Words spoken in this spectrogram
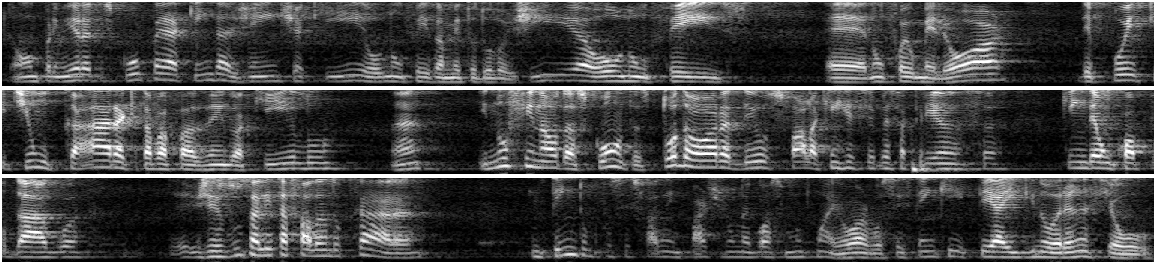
Então, a primeira desculpa é a quem da gente aqui ou não fez a metodologia, ou não fez, é, não foi o melhor. Depois que tinha um cara que estava fazendo aquilo, né? E no final das contas, toda hora Deus fala quem recebeu essa criança, quem der um copo d'água. Jesus ali está falando, cara, entendam que vocês fazem parte de um negócio muito maior. Vocês têm que ter a ignorância ou,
